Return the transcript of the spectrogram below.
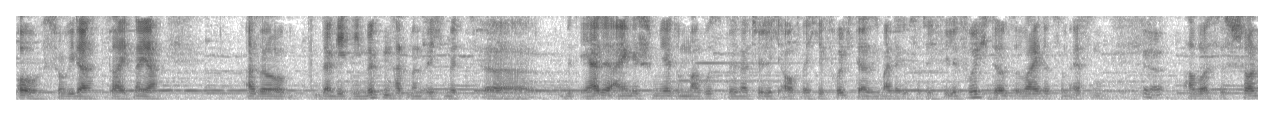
Oh, ist schon wieder Zeit. Naja, also dann gegen die Mücken hat man sich mit, äh, mit Erde eingeschmiert und man wusste natürlich auch, welche Früchte. Also ich meine, da gibt es natürlich viele Früchte und so weiter zum Essen. Ja. Aber es ist schon,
